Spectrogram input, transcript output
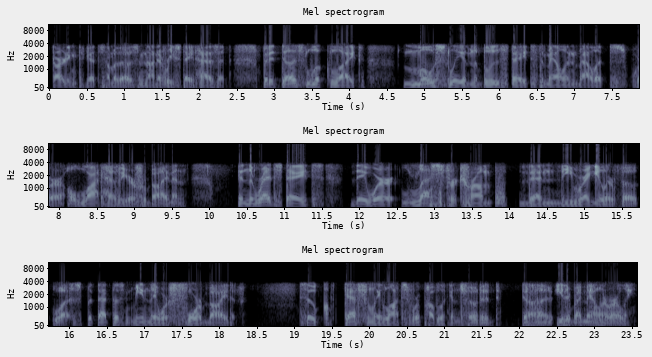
starting to get some of those, and not every state has it. But it does look like mostly in the blue states, the mail in ballots were a lot heavier for Biden. In the red states, they were less for Trump than the regular vote was, but that doesn't mean they were for Biden. So definitely lots of Republicans voted uh, either by mail or early.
